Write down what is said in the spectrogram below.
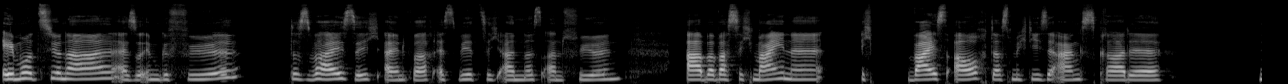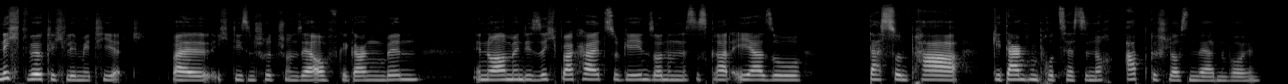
emotional, also im Gefühl das weiß ich einfach. Es wird sich anders anfühlen. Aber was ich meine, ich weiß auch, dass mich diese Angst gerade nicht wirklich limitiert, weil ich diesen Schritt schon sehr oft gegangen bin, enorm in die Sichtbarkeit zu gehen, sondern es ist gerade eher so, dass so ein paar Gedankenprozesse noch abgeschlossen werden wollen.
